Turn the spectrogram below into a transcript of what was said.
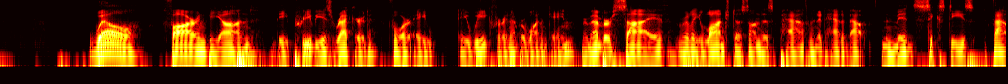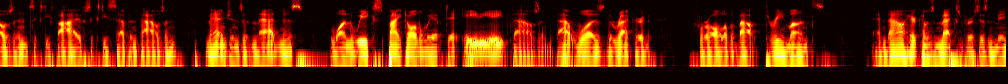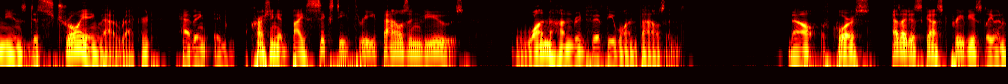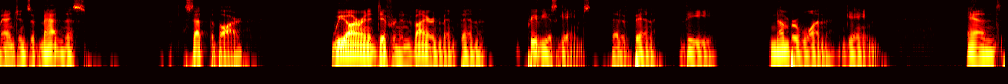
well far and beyond the previous record for a a week for a number one game. Remember, Scythe really launched us on this path when it had about the mid 60s thousand, 65, 67,000. Mansions of Madness one week spiked all the way up to 88,000. That was the record for all of about three months. And now here comes Mechs versus Minions destroying that record, having a crushing it by 63,000 views. 151,000. Now, of course, as I discussed previously when Mansions of Madness set the bar, we are in a different environment than previous games that have been the number one game. And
